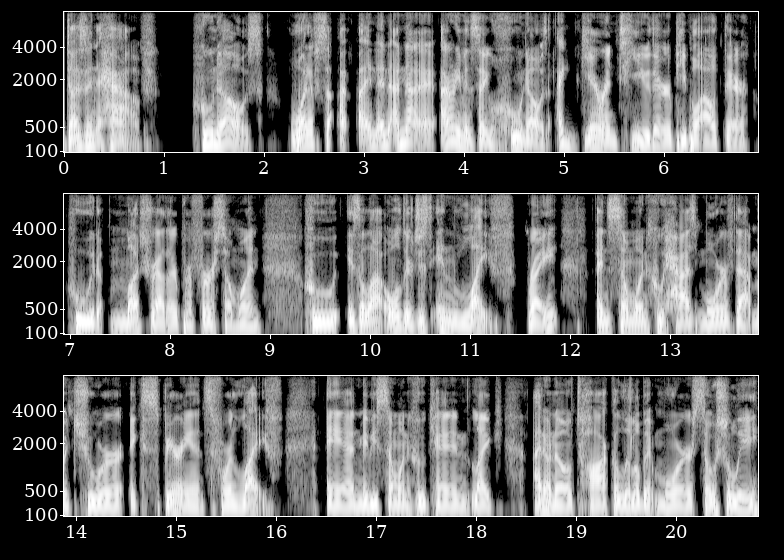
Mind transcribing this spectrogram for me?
doesn't have. Who knows? What if, and, and not, I don't even say who knows. I guarantee you there are people out there who would much rather prefer someone who is a lot older just in life, right? And someone who has more of that mature experience for life. And maybe someone who can, like, I don't know, talk a little bit more socially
